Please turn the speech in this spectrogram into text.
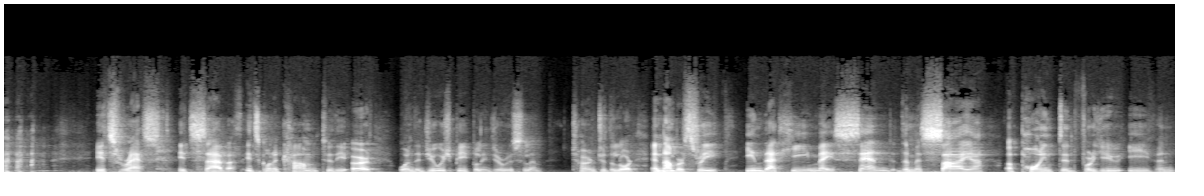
it's rest, it's Sabbath. It's going to come to the earth when the Jewish people in Jerusalem turn to the Lord. And number three, in that he may send the Messiah appointed for you, even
